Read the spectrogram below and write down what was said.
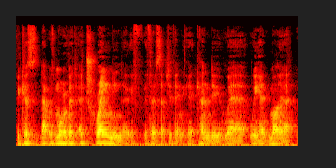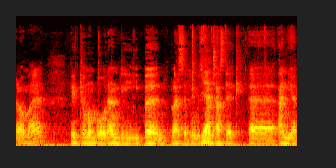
because that was more of a, a training, if, if there's such a thing, it Kandu. Where we had Maya, hello Maya, who'd come on board, Andy Byrne, bless him, who was Yeah. fantastic, uh, Anya.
